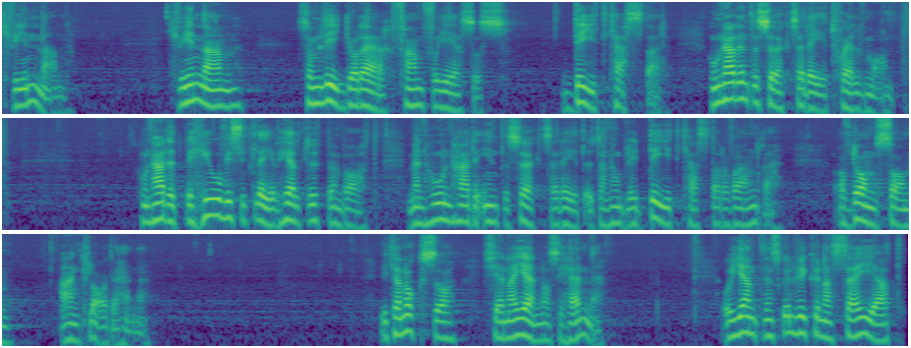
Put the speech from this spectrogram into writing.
kvinnan. Kvinnan som ligger där framför Jesus, ditkastad. Hon hade inte sökt sig dit självmant. Hon hade ett behov i sitt liv, helt uppenbart, men hon hade inte sökt sig dit utan hon blev ditkastad av andra, av dem som anklagar henne. Vi kan också känna igen oss i henne. Och egentligen skulle vi kunna säga att,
